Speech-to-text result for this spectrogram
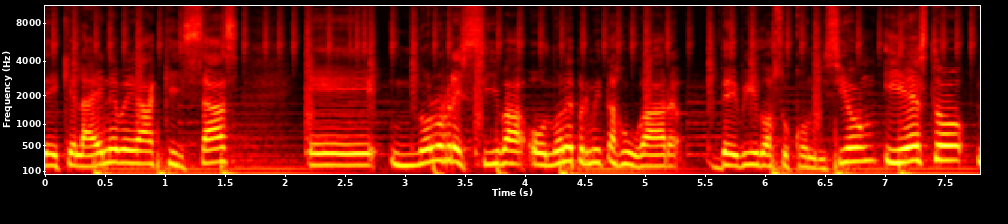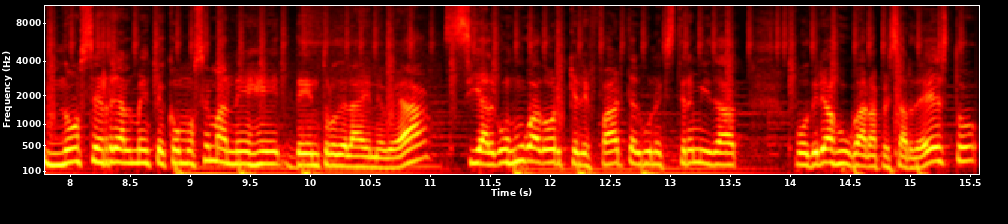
de que la NBA quizás eh, no lo reciba o no le permita jugar debido a su condición. Y esto no sé realmente cómo se maneje dentro de la NBA. Si algún jugador que le falte alguna extremidad podría jugar a pesar de esto.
